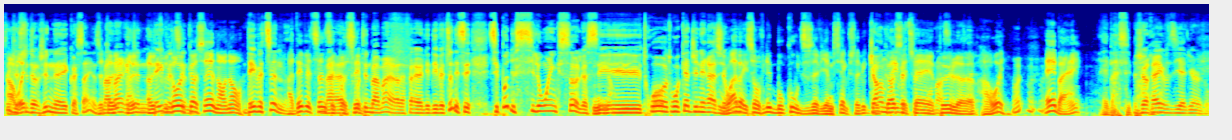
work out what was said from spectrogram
Tu sais, Ah je oui? suis d'origine écossaise. Ma mère un, est une un Davidson. Trudeau écossais? Non, non. Davidson. À Davidson, Ma- c'est possible. côté de ma mère, fait les Davidson. Et c'est, pas de si loin que ça, là. C'est trois, trois, quatre générations. Ouais, là. ben, ils sont venus beaucoup au 19e siècle. Vous savez que John l'Écosse Davidson, était un peu le... Ah oui? Ouais, ouais, Eh ben, eh ben, c'est Je rêve d'y aller un jour.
